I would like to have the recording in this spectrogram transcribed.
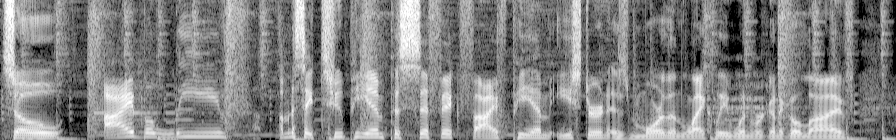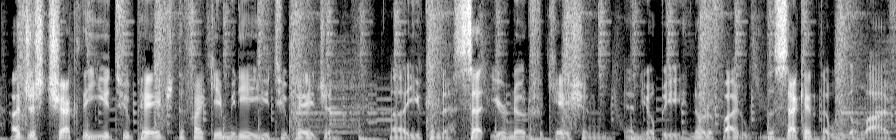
So I believe I'm going to say 2 p.m. Pacific, 5 p.m. Eastern is more than likely when we're going to go live. Uh, just check the YouTube page, the Fight Game Media YouTube page, and uh, you can set your notification and you'll be notified the second that we go live.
